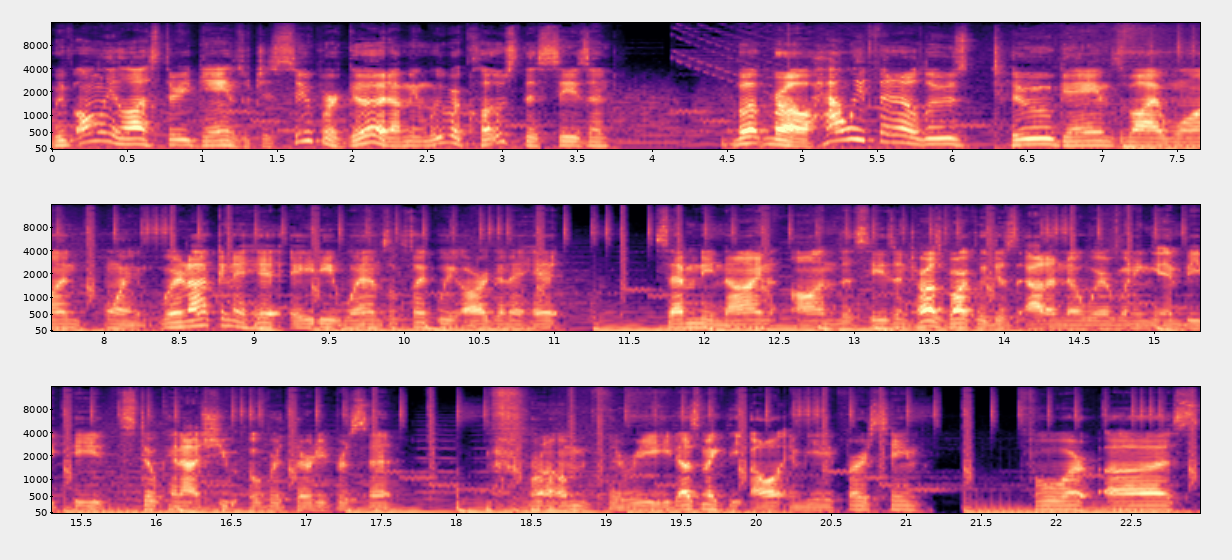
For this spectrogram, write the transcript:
We've only lost three games, which is super good. I mean, we were close this season. But bro, how we finna lose two games by one point? We're not gonna hit 80 wins. Looks like we are gonna hit 79 on the season. Charles Barkley just out of nowhere winning MVP. Still cannot shoot over 30% from three. He does make the All-NBA first team for us.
